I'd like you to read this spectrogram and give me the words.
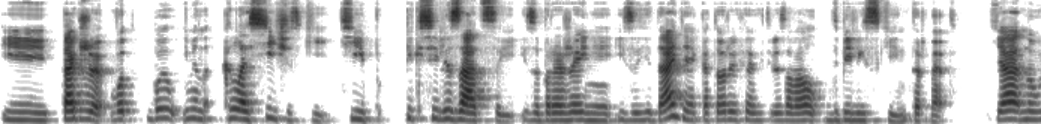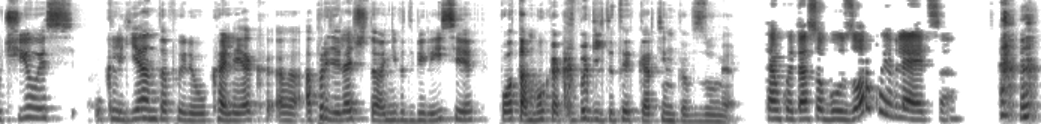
И также вот был именно классический тип пикселизации изображения и заедания, который характеризовал тбилисский интернет. Я научилась у клиентов или у коллег э, определять, что они в Тбилиси по тому, как выглядит их картинка в зуме. Там какой-то особый узор появляется?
